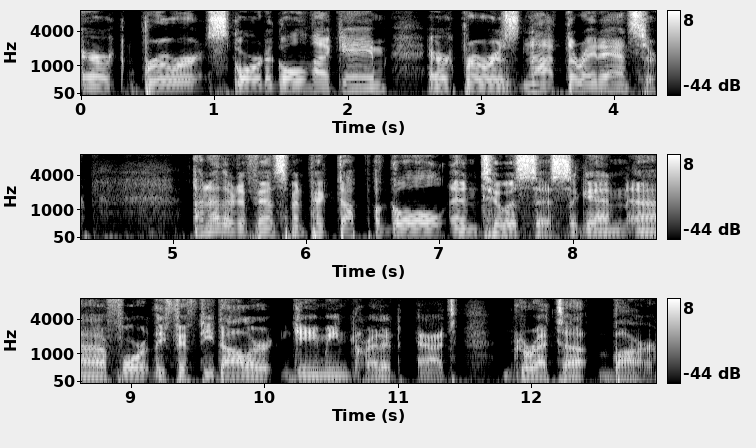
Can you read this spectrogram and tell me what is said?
Eric Brewer scored a goal in that game. Eric Brewer is not the right answer. Another defenseman picked up a goal and two assists, again, uh, for the $50 gaming credit at Greta Bar,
